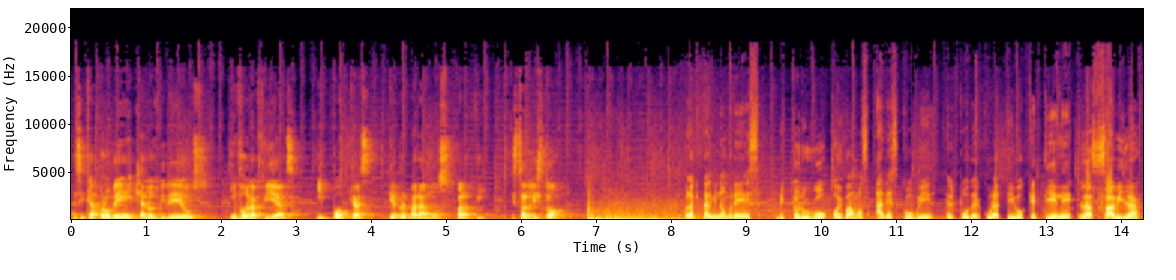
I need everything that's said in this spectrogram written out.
Así que aprovecha los videos, infografías y podcasts que preparamos para ti. ¿Estás listo? Hola, ¿qué tal? Mi nombre es Víctor Hugo. Hoy vamos a descubrir el poder curativo que tiene la sábila.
